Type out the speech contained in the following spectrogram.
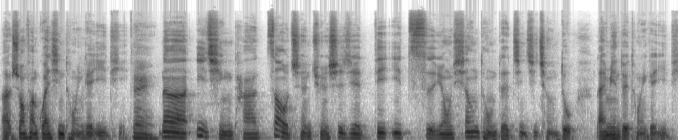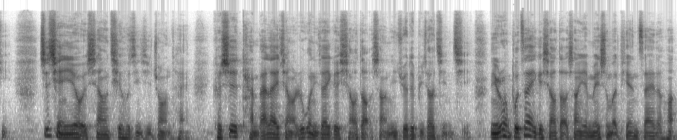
呃双方关心同一个议题。对，那疫情它造成全世界第一次用相同的紧急程度来面对同一个议题。之前也有像气候紧急状态，可是坦白来讲，如果你在一个小岛上，你觉得比较紧急；你如果不在一个小岛上，也没什么天灾的话，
